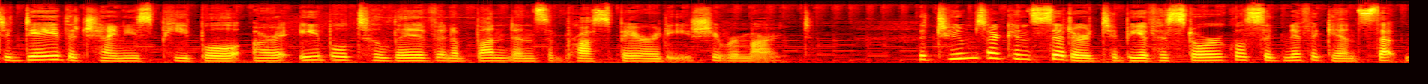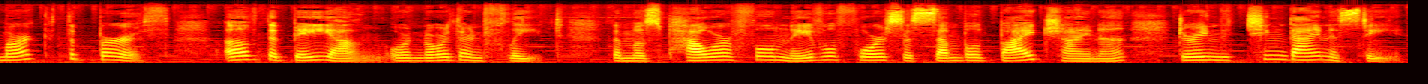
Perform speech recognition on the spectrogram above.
Today, the Chinese people are able to live in abundance and prosperity, she remarked. The tombs are considered to be of historical significance that mark the birth of the Beiyang or Northern Fleet, the most powerful naval force assembled by China during the Qing Dynasty,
